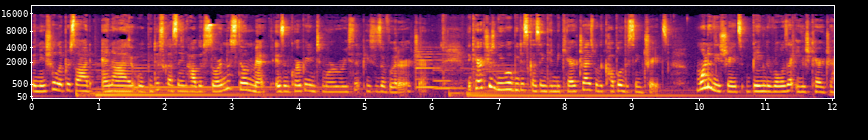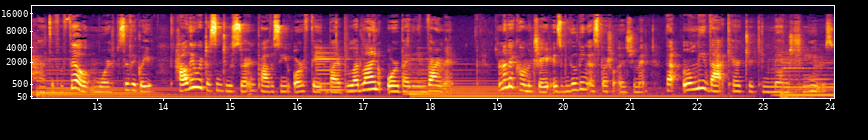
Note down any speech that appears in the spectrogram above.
Venetia Liprasad, and I will be discussing how the Sword in the Stone myth is incorporated into more recent pieces of literature. The characters we will be discussing can be characterized with a couple of distinct traits. One of these traits being the roles that each character had to fulfill, more specifically, how they were destined to a certain prophecy or fate by bloodline or by the environment. Another common trait is wielding a special instrument that only that character can manage to use.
